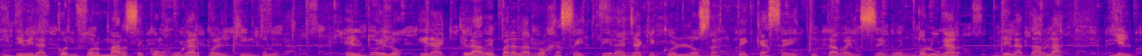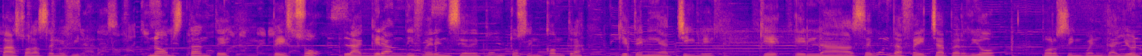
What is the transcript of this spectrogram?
y deberá conformarse con jugar por el quinto lugar. El duelo era clave para la Roja Cestera ya que con los aztecas se disputaba el segundo lugar de la tabla y el paso a las semifinales. No obstante, pesó la gran diferencia de puntos en contra que tenía Chile, que en la segunda fecha perdió por 51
